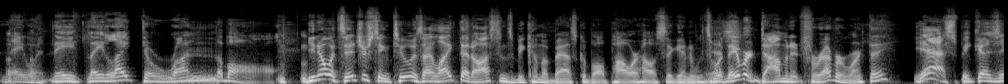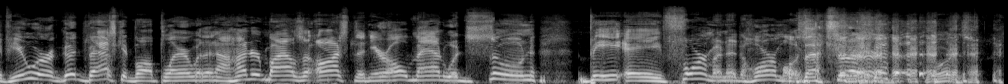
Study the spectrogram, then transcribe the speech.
They would. They they like to run the ball. You know what's interesting too is I like that Austin's become a basketball powerhouse again. Yes. They were dominant forever, weren't they? Yes, because if you were a good basketball player within a hundred miles of Austin, your old man would soon be a foreman at Hormel. That's right. Of course.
